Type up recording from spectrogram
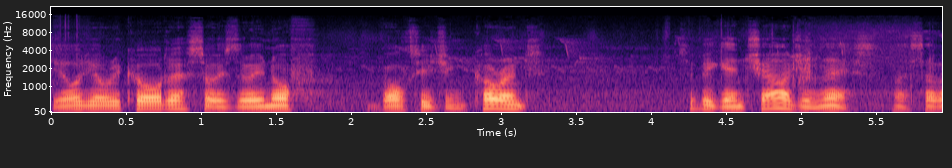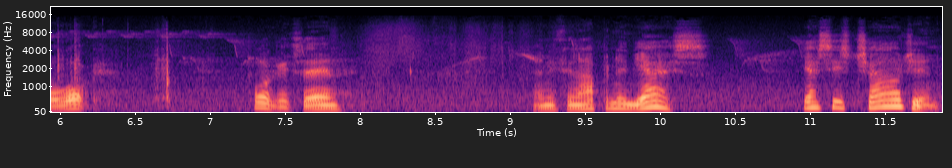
the audio recorder so is there enough voltage and current to begin charging this? Let's have a look. Plug it in. Anything happening? Yes. Yes it's charging.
